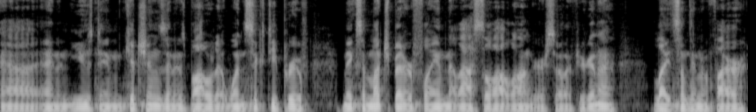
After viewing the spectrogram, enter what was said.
uh, and used in kitchens and is bottled at 160 proof, makes a much better flame that lasts a lot longer. So if you're going to light something on fire,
